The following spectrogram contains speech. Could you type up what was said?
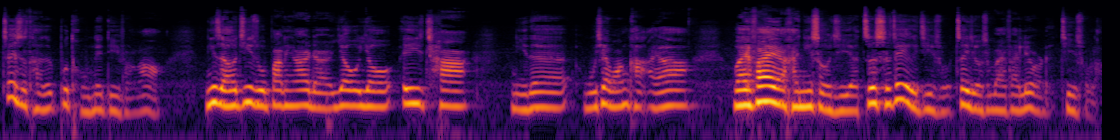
这是它的不同的地方啊。你只要记住八零二点幺幺 A 叉，你的无线网卡呀、WiFi 呀，还你手机啊，支持这个技术，这就是 WiFi 六的技术了。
